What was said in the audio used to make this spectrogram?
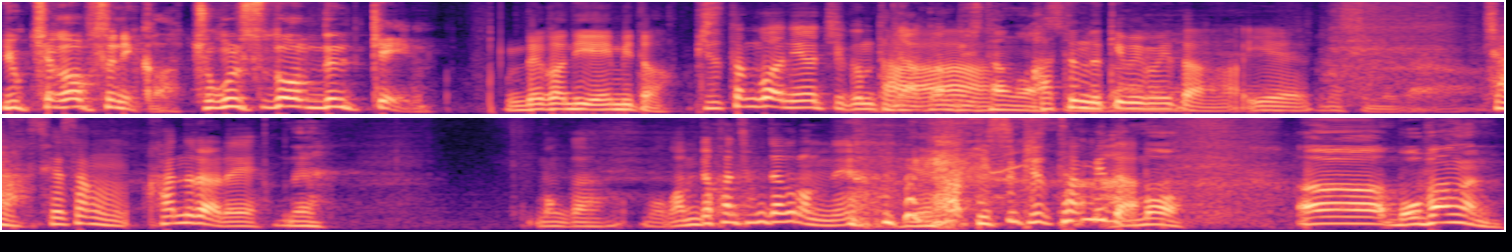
육체가 없으니까 죽을 수도 없는 게임. 내가 네 애미다. 비슷한 거 아니에요 지금 다 약간 비슷한 것 같은 같습니다. 느낌입니다 예 그렇습니다 자 세상 하늘 아래 네. 뭔가 뭐 완벽한 창작은 없네요 다 비슷비슷합니다 아, 뭐, 어, 모방은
